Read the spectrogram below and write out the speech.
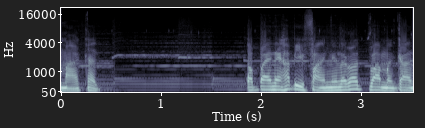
หมากัด ต่อไปนะครับอีกฝั่งหนึ่งเราก็วางเหมือนกัน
